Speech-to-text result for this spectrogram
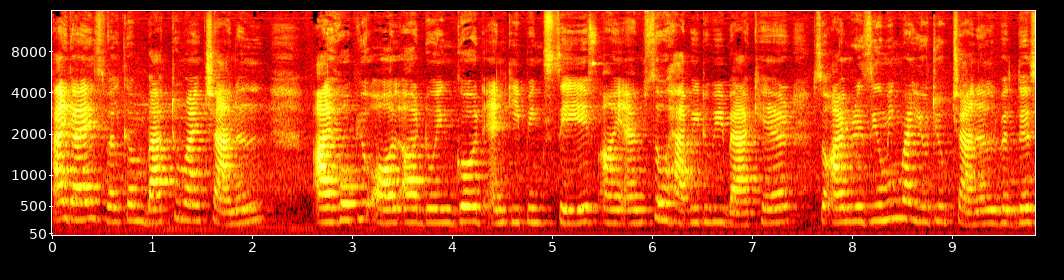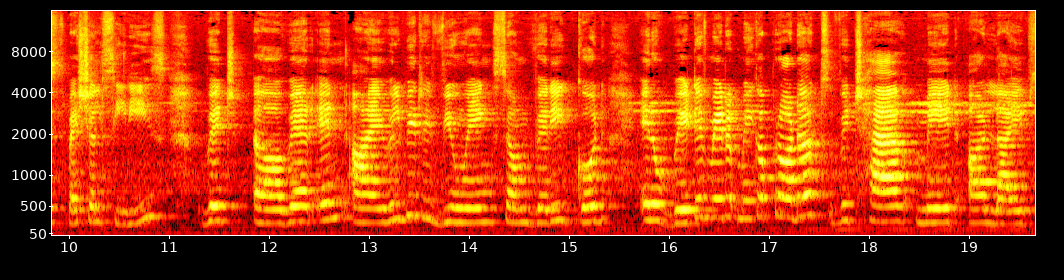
Hi guys, welcome back to my channel. I hope you all are doing good and keeping safe. I am so happy to be back here. So I'm resuming my YouTube channel with this special series which uh, wherein I will be reviewing some very good innovative makeup products which have made our lives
